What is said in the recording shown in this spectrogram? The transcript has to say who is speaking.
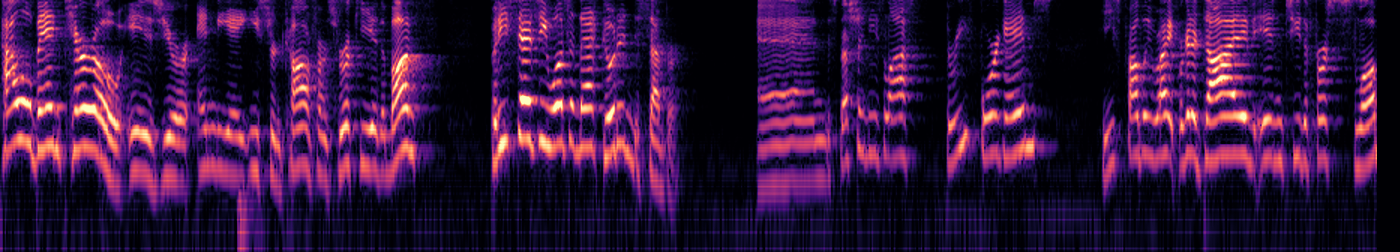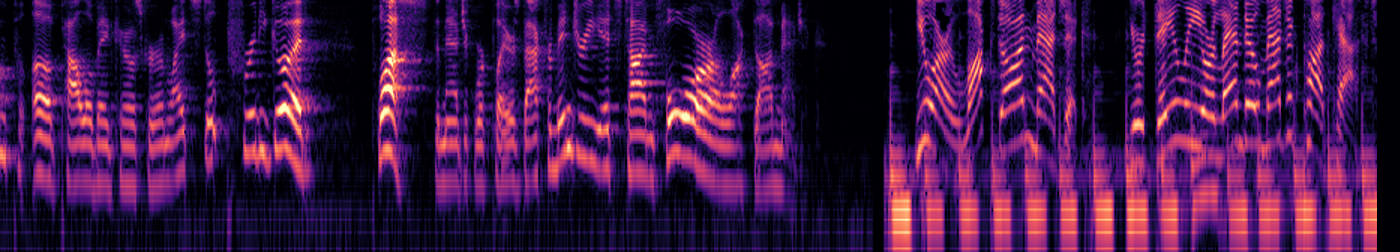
Speaker 1: Paolo Banchero is your NBA Eastern Conference Rookie of the Month, but he says he wasn't that good in December. And especially these last three, four games, he's probably right. We're going to dive into the first slump of Paolo Banchero's career and why it's still pretty good. Plus, the Magic work players back from injury. It's time for Locked On Magic.
Speaker 2: You are Locked On Magic, your daily Orlando Magic podcast,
